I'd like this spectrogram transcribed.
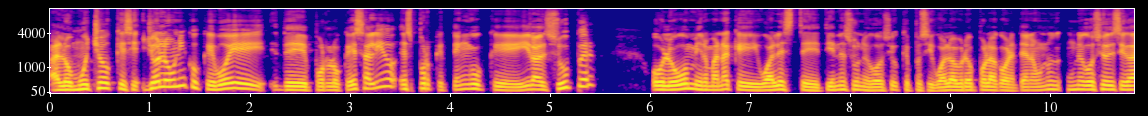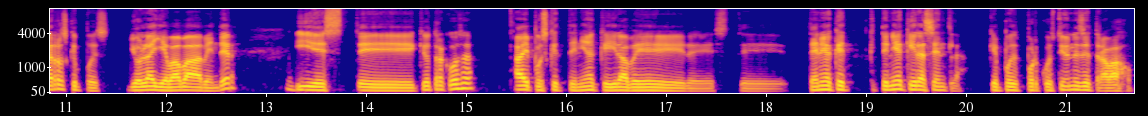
a lo mucho que si yo lo único que voy de por lo que he salido es porque tengo que ir al súper, o luego mi hermana que igual, este, tiene su negocio, que, pues, igual lo abrió por la cuarentena, un un negocio de cigarros que, pues, yo la llevaba a vender. Y, este, ¿qué otra cosa? Ay, pues, que tenía que ir a ver, este, tenía que tenía que ir a Centla, que, pues, por cuestiones de trabajo.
